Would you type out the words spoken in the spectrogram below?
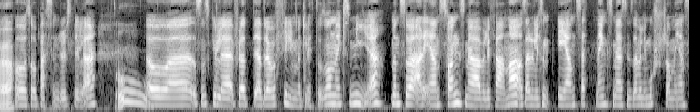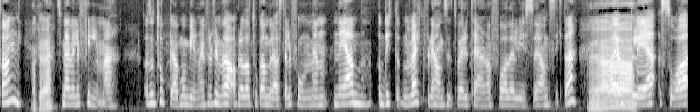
Ja. og så Passenger spille. Oh. Og øh, så skulle For jeg drev og filmet litt og sånn, men ikke så mye. Men så er det én sang som jeg er veldig fan av, og så er det liksom én setning som jeg syns er veldig morsom i en sang, okay. som jeg ville filme. Og så tok jeg opp mobilen min for å filme det, og akkurat da tok Andreas telefonen min ned og dyttet den vekk fordi han syntes det var irriterende å få det lyset i ansiktet. Og jeg ble så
